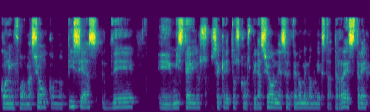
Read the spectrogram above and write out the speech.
con información, con noticias de eh, misterios, secretos, conspiraciones, el fenómeno extraterrestre,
